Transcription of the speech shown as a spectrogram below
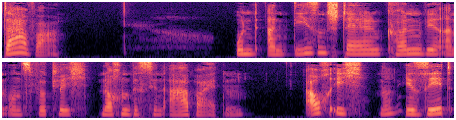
da war. Und an diesen Stellen können wir an uns wirklich noch ein bisschen arbeiten. Auch ich, ne? ihr seht,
